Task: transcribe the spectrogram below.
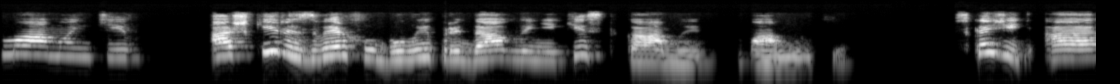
мамонтів, а шкіри зверху були придавлені кістками мамонтів. Скажіть, а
